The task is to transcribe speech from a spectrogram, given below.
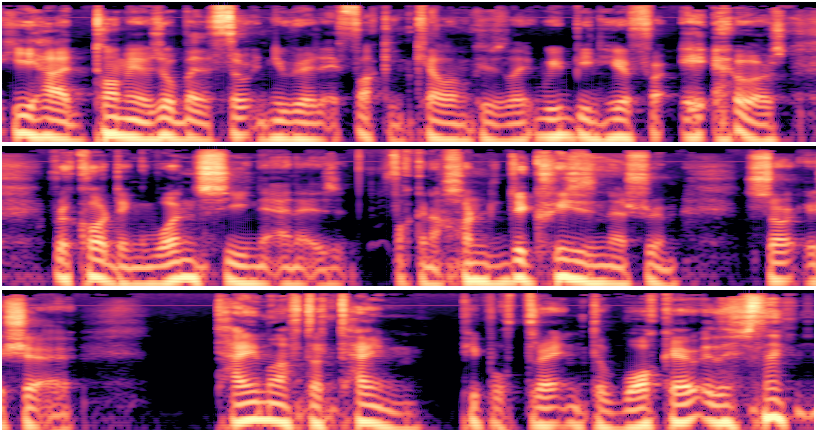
He had Tommy Wiseau by the throat and he was ready to fucking kill him because like we've been here for eight hours recording one scene and it is fucking hundred degrees in this room. Sort your shit out. Time after time, people threatened to walk out of this thing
